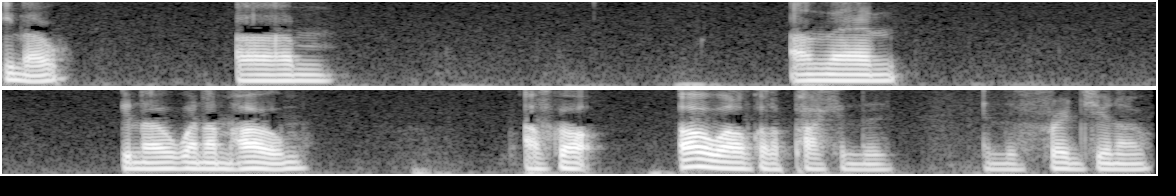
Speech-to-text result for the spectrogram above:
You know, um, and then, you know, when I'm home, I've got oh well, I've got a pack in the in the fridge. You know,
